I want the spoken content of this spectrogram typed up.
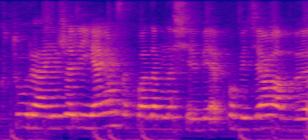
która, jeżeli ja ją zakładam na siebie, powiedziałaby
